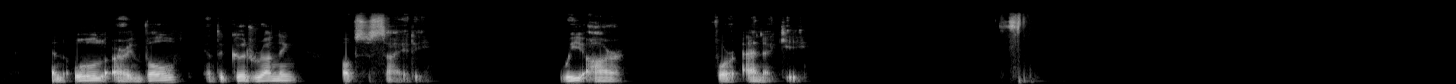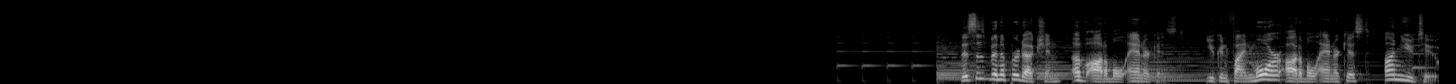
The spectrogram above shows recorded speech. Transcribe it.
and all are involved in the good running of society. We are for anarchy. This has been a production of Audible Anarchist. You can find more Audible Anarchist on YouTube.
